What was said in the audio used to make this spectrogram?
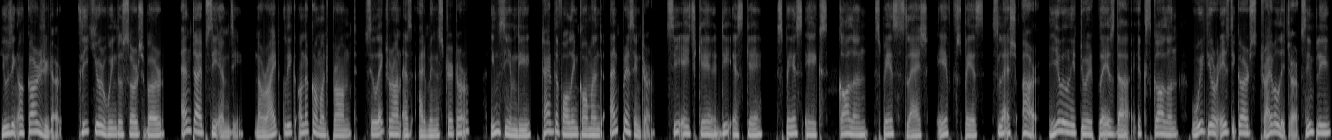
using a card reader. Click your Windows search bar and type CMD. Now right click on the command prompt, select run as administrator. In CMD, type the following command and press enter. chkdsk space x colon space slash f space slash r. You will need to replace the x colon with your SD card's driver letter. Simply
